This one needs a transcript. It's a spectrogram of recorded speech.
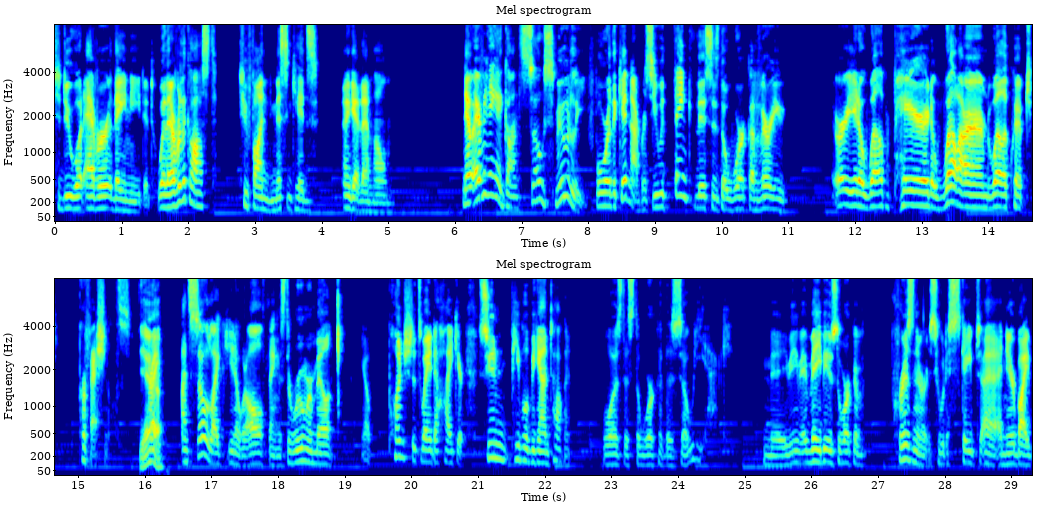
to do whatever they needed, whatever the cost, to find the missing kids and get them home. Now, everything had gone so smoothly for the kidnappers, you would think this is the work of very or you know well prepared well armed well equipped professionals Yeah. right and so like you know with all things the rumor mill punched its way into high gear soon people began talking was this the work of the zodiac maybe maybe it was the work of prisoners who had escaped a nearby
